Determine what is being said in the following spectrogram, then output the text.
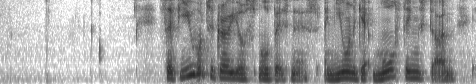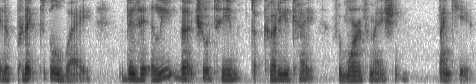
So if you want to grow your small business and you want to get more things done in a predictable way, visit elitevirtualteam.co.uk for more information. Thank you.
